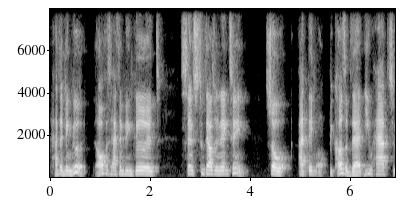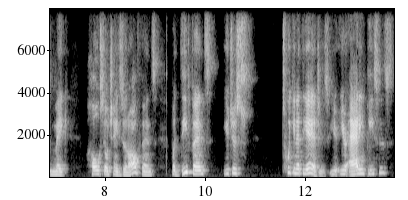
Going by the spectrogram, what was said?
hasn't been good. The offense hasn't been good since 2018. So I think because of that, you have to make wholesale changes in offense, but defense, you're just tweaking at the edges. You're, you're adding pieces.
